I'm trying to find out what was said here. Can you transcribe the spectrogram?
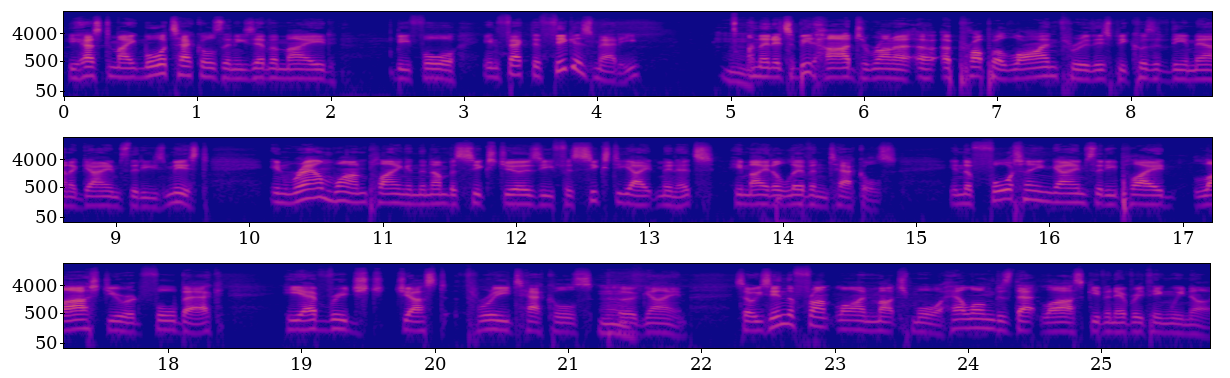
he has to make more tackles than he's ever made before. In fact, the figures, Matty, mm. I mean, it's a bit hard to run a, a, proper line through this because of the amount of games that he's missed. In round one, playing in the number six jersey for 68 minutes, he made 11 tackles. In the 14 games that he played last year at fullback, he averaged just three tackles mm. per game. So he's in the front line much more. How long does that last given everything we know?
